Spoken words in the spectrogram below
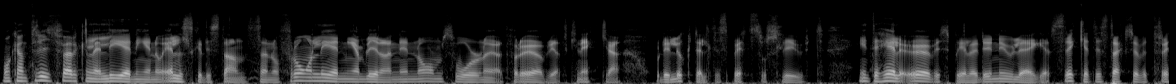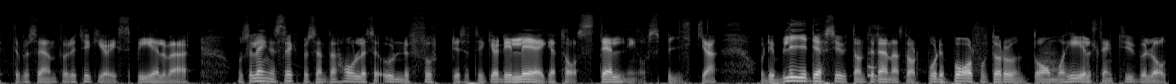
Och han trivs verkligen i ledningen och älskar distansen och från ledningen blir han en enormt svår nöt för övriga att knäcka och det luktar lite spets och slut. Inte heller överspelade i nuläget. sträcket är strax över 30 procent och det tycker jag är spelvärt. Och så länge sträckprocenten håller sig under 40 så tycker jag det är läge att ta ställning och spika. Och det blir dessutom till denna start både barfota runt om och helstängt huvudlag,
